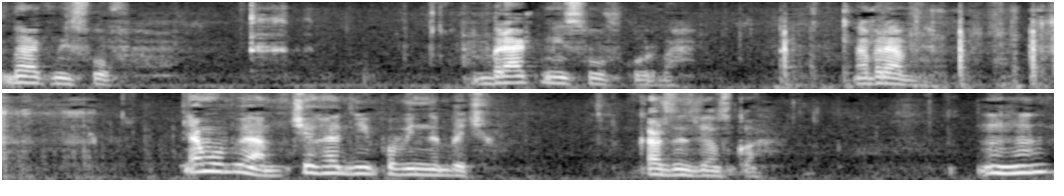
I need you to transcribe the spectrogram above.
Brak mi słów. Brak mi słów, kurwa. Naprawdę. Ja mówiłem, ciche dni powinny być. W każdym związku. Mhm.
